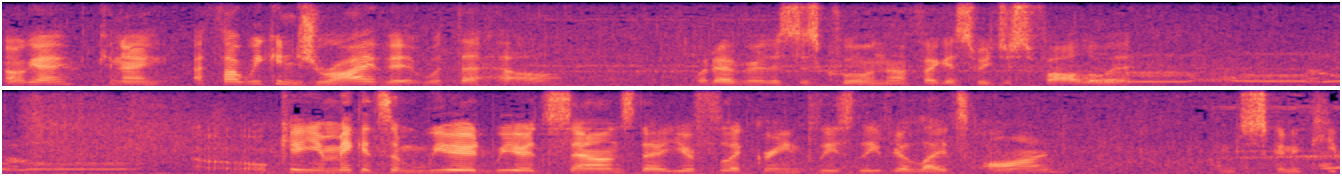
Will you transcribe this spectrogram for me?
Okay, can I? I thought we can drive it. What the hell? Whatever, this is cool enough. I guess we just follow it. Okay, you're making some weird, weird sounds there. You're flickering. Please leave your lights on. I'm just gonna keep...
